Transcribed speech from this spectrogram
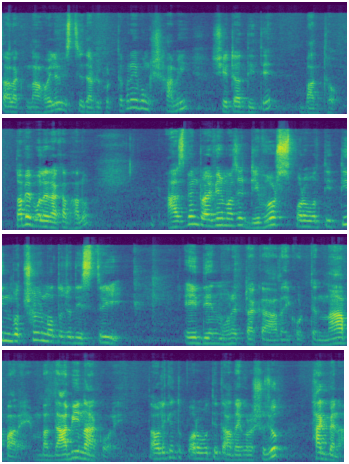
তালাক না হইলেও স্ত্রী দাবি করতে পারে এবং স্বামী সেটা দিতে বাধ্য। তবে বলে রাখা ভালো হাজব্যান্ড ওয়াইফের মাঝে ডিভোর্স পরবর্তী তিন বছরের মধ্যে যদি স্ত্রী এই দেনমোহরের টাকা আদায় করতে না পারে বা দাবি না করে, তাহলে কিন্তু পরবর্তীতে আদায় করার সুযোগ থাকবে না।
